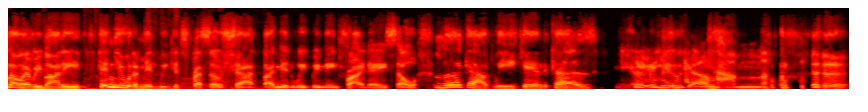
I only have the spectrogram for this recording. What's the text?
Hello, everybody. Hitting you with a midweek espresso shot. By midweek, we mean Friday. So look out, weekend, cause here you come. come.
